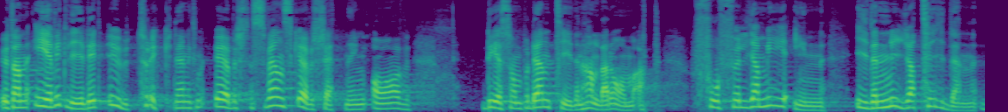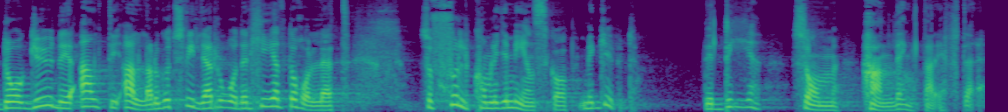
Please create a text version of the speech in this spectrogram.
Utan evigt liv det är ett uttryck, det är en liksom övers svensk översättning av det som på den tiden handlade om att få följa med in i den nya tiden då Gud blir allt i alla, då Guds vilja råder helt och hållet. Så fullkomlig gemenskap med Gud. Det är det som han längtar efter.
